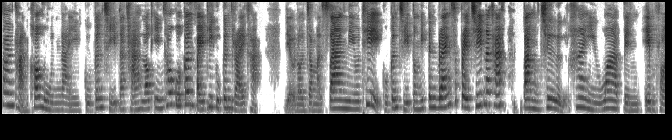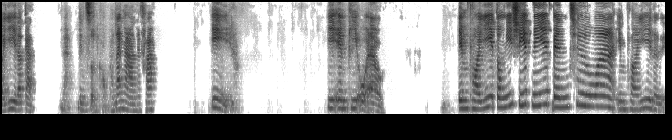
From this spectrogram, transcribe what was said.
สร้างฐานข้อมูลใน Google Sheet นะคะ ล็อกอินเข้า Google ไปที่ Google Drive ค่ะ เดี๋ยวเราจะมาสร้าง new ที่ Google Sheet ตรงนี้เป็น blank spreadsheet นะคะ ตั้งชื่อให้ว่าเป็น employee แล้วกันนะเป็นส่วนของพนักงานนะคะ e e m p o l employee ตรงนี้ชีตนี้เป็นชื่อว่า employee เลย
